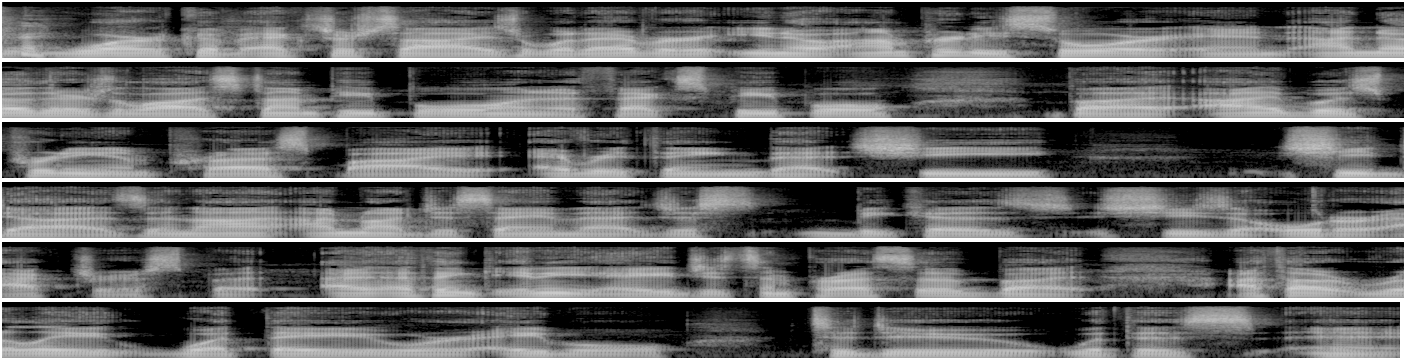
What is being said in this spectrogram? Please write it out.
work of exercise or whatever, you know, I'm pretty sore. And I know there's a lot of stunt people and effects people, but I was pretty impressed by everything that she she does. And I, am not just saying that just because she's an older actress, but I, I, think any age it's impressive. But I thought really what they were able to do with this uh,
